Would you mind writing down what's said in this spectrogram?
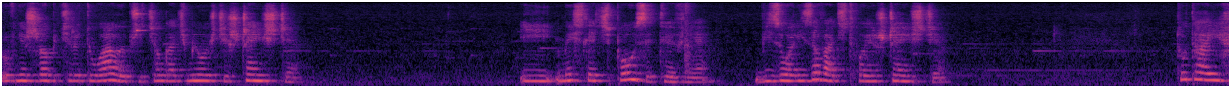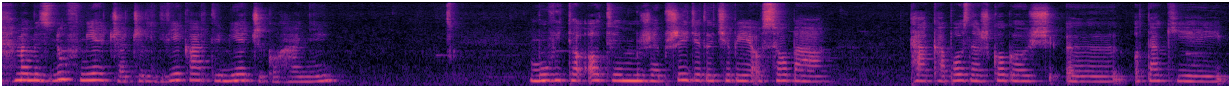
również robić rytuały, przyciągać miłość i szczęście. I myśleć pozytywnie, wizualizować Twoje szczęście. Tutaj mamy znów miecze, czyli dwie karty mieczy, kochani. Mówi to o tym, że przyjdzie do Ciebie osoba taka, poznasz kogoś yy, o takiej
